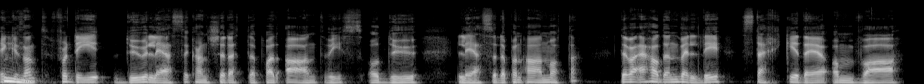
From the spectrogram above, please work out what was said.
ikke sant? Fordi du leser kanskje dette på et annet vis, og du leser det på en annen måte. Det var, jeg hadde en veldig sterk idé om hva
